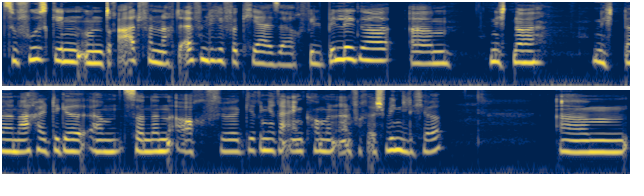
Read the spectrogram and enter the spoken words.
zu Fuß gehen und Radfahren nach der öffentliche Verkehr ist ja auch viel billiger, ähm, nicht nur nicht nur nachhaltiger, ähm, sondern auch für geringere Einkommen einfach erschwinglicher. Ähm,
